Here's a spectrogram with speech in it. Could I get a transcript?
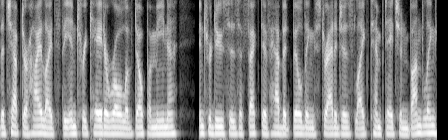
The chapter highlights the intricate role of dopamine, introduces effective habit building strategies like temptation bundling,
